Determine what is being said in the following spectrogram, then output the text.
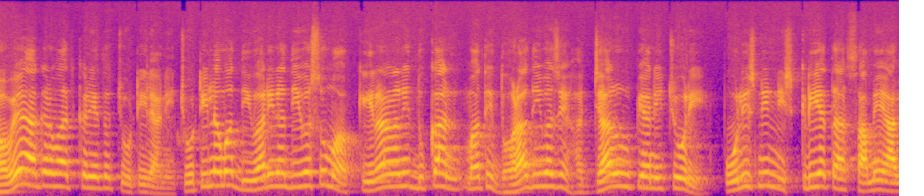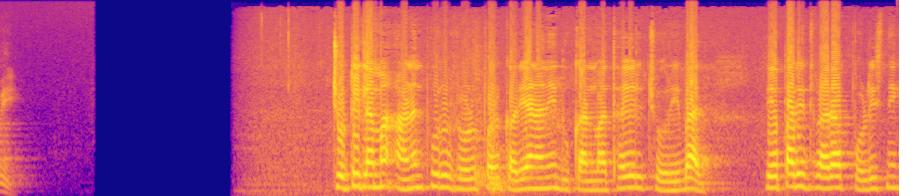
હવે આગળ વાત કરીએ તો ચોટીલાની. ચોટીલામાં દિવાળીના દિવસોમાં કિરાણાની દુકાનમાંથી ધોળા દિવસે હજારો રૂપિયાની ચોરી, પોલીસની નિષ્ક્રિયતા સામે આવી. ચોટીલામાં આનંદપુર રોડ પર કરિયાણાની દુકાનમાં થયેલ ચોરી બાદ વેપારી દ્વારા પોલીસની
